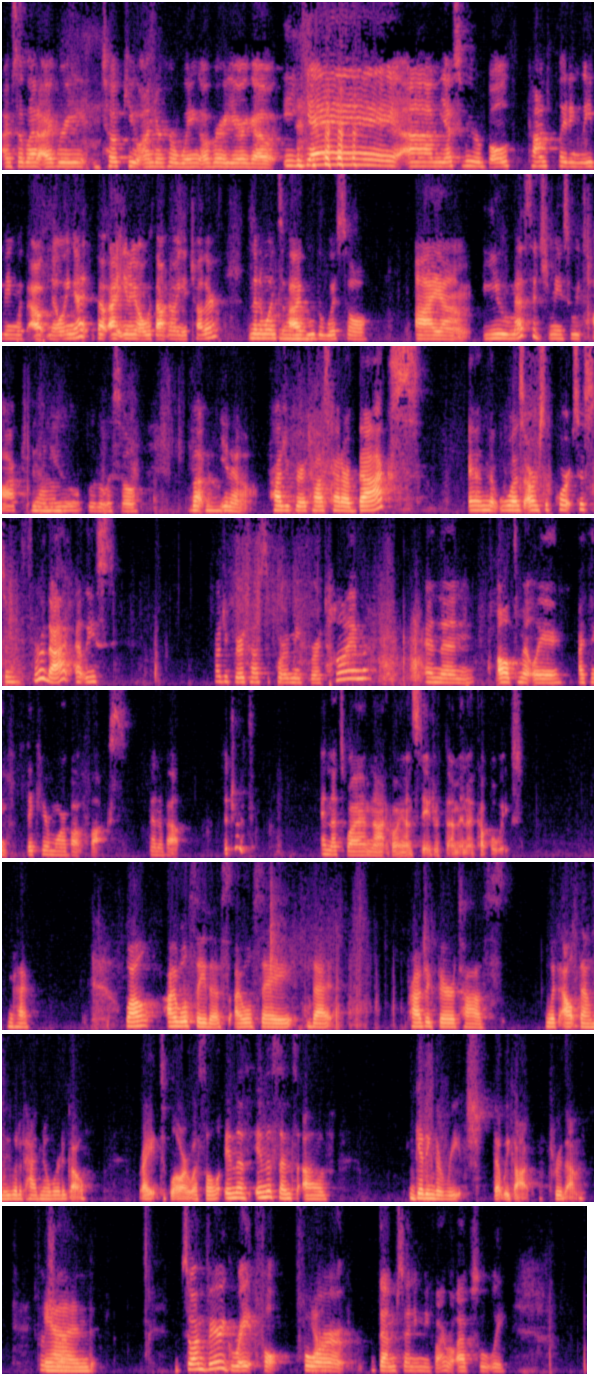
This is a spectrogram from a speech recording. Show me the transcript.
I'm so glad Ivory took you under her wing over a year ago. Yay! um, yes, we were both contemplating leaving without knowing it, but I, you know, without knowing each other. And then once yeah. I blew the whistle, I um you messaged me, so we talked, and yeah. then you blew the whistle. But mm. you know, Project Veritas had our backs and was our support system through that. At least Project Veritas supported me for a time, and then ultimately, I think they care more about Fox than about the truth. And that's why I'm not going on stage with them in a couple weeks. Okay. Well, I will say this. I will say that Project Veritas, without them, we would have had nowhere to go, right? To blow our whistle in the in the sense of getting the reach that we got through them. For and sure. so I'm very grateful for yeah. them sending me viral. Absolutely.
